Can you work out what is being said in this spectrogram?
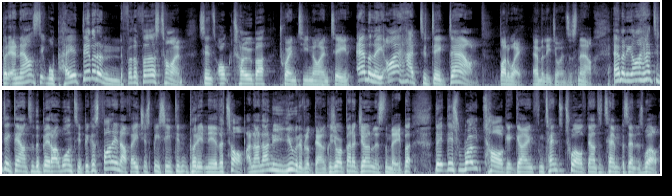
But it announced it will pay a dividend for the first time since October 2019. Emily, I had to dig down. By the way, Emily joins us now. Emily, I had to dig down to the bit I wanted because, fun enough, HSBC didn't put it near the top. And I knew you would have looked down because you're a better journalist than me. But th- this ROTE target going from 10 to 12 down to 10% as well.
